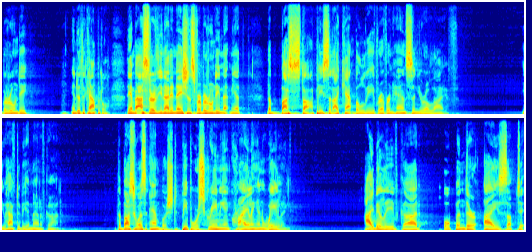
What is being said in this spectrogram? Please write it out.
Burundi, into the capital. The ambassador of the United Nations for Burundi met me at the bus stop. He said, I can't believe, Reverend Hansen, you're alive. You have to be a man of God. The bus was ambushed. People were screaming and crying and wailing. I believe God opened their eyes up to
